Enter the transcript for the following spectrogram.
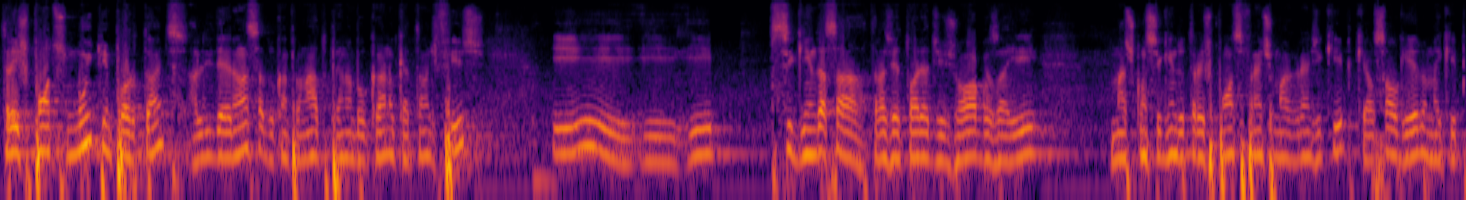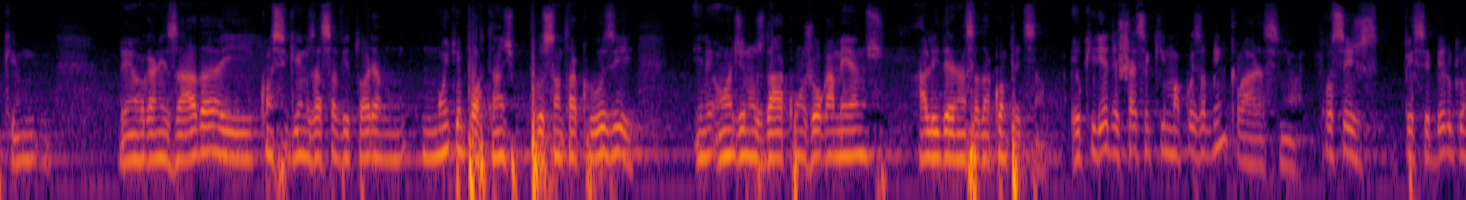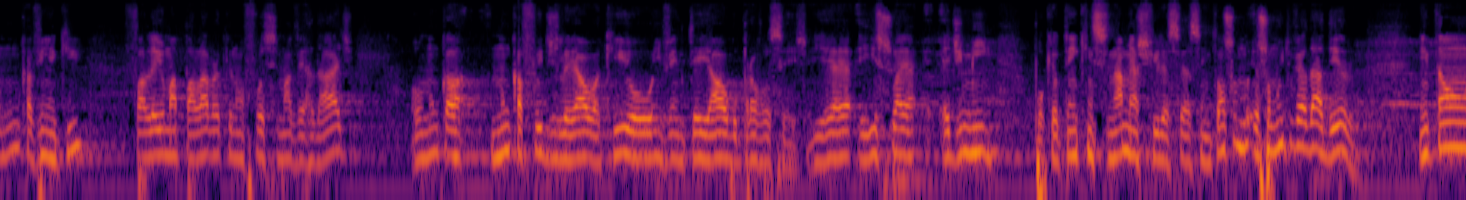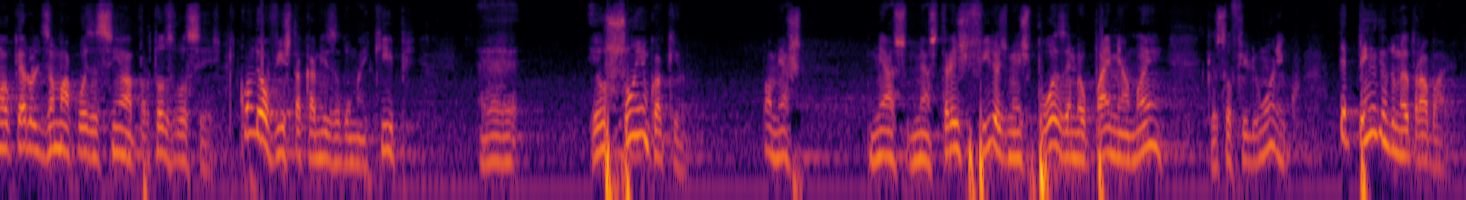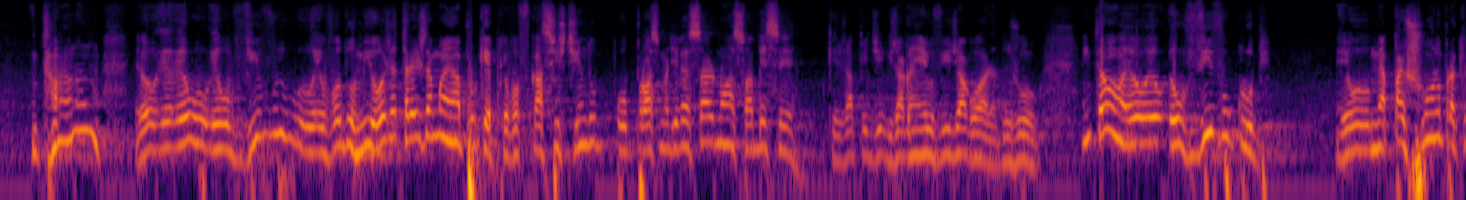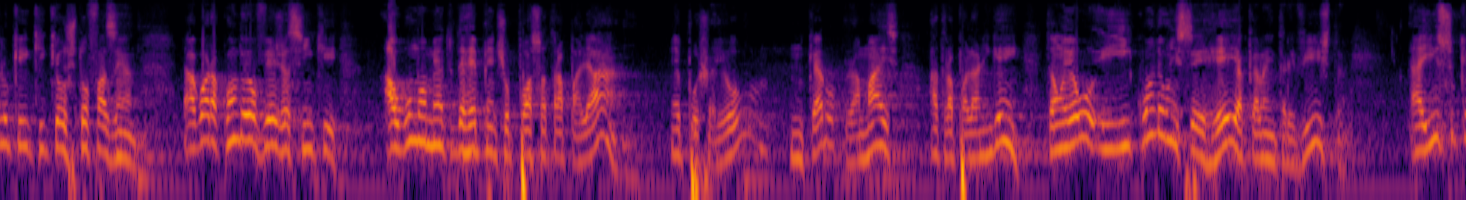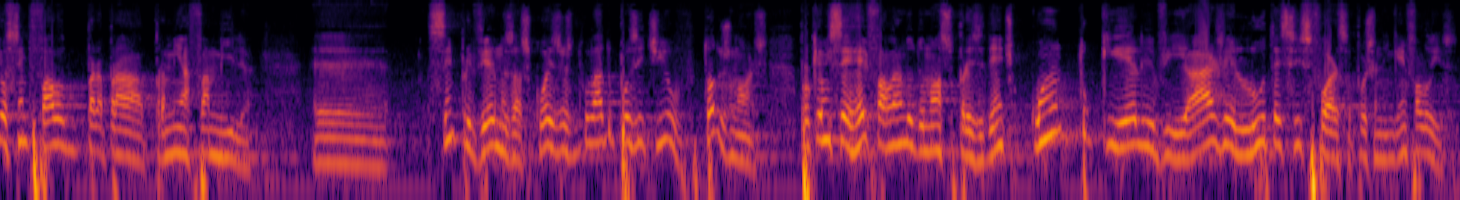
Três pontos muito importantes, a liderança do campeonato pernambucano, que é tão difícil, e, e, e seguindo essa trajetória de jogos aí, mas conseguindo três pontos frente a uma grande equipe, que é o Salgueiro, uma equipe que é bem organizada, e conseguimos essa vitória muito importante para o Santa Cruz, e, e, onde nos dá com um jogo a menos, a liderança da competição. Eu queria deixar isso aqui uma coisa bem clara, assim, ó. Vocês perceberam que eu nunca vim aqui, falei uma palavra que não fosse uma verdade, ou nunca, nunca fui desleal aqui, ou inventei algo para vocês. E é, isso é, é de mim, porque eu tenho que ensinar minhas filhas a ser assim. Então, eu sou, eu sou muito verdadeiro. Então, eu quero dizer uma coisa assim, para todos vocês. Que quando eu visto a camisa de uma equipe, é, eu sonho com aquilo. Minhas, minhas, minhas três filhas, minha esposa, meu pai e minha mãe, que eu sou filho único, dependem do meu trabalho. Então eu não. Eu, eu, eu, vivo, eu vou dormir hoje às três da manhã. Por quê? Porque eu vou ficar assistindo o próximo adversário nosso, o ABC. Que já pedi, já ganhei o vídeo agora do jogo. Então, eu, eu, eu vivo o clube. Eu me apaixono por aquilo que, que, que eu estou fazendo. Agora, quando eu vejo assim que algum momento de repente eu posso atrapalhar, é, poxa, eu não quero jamais atrapalhar ninguém. Então eu, e, e quando eu encerrei aquela entrevista, é isso que eu sempre falo para minha família. É, sempre vermos as coisas do lado positivo, todos nós. Porque eu encerrei falando do nosso presidente, quanto que ele viaja e luta e se esforça. Poxa, ninguém falou isso.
